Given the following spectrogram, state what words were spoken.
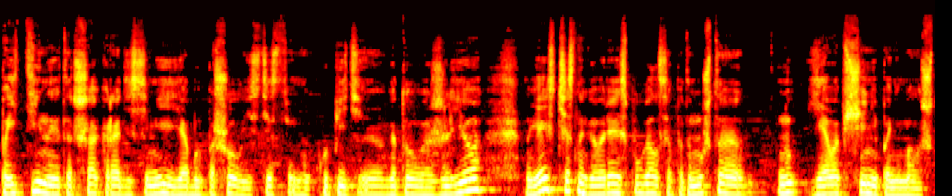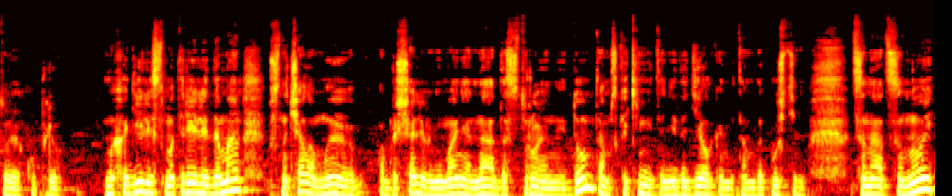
пойти на этот шаг ради семьи я бы пошел, естественно, купить э, готовое жилье. Но я, честно говоря, испугался, потому что ну, я вообще не понимал, что я куплю. Мы ходили, смотрели дома. Сначала мы обращали внимание на достроенный дом, там с какими-то недоделками, там, допустим, цена ценой.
